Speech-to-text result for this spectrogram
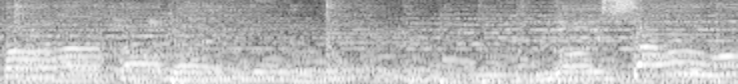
花下泥，来守。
